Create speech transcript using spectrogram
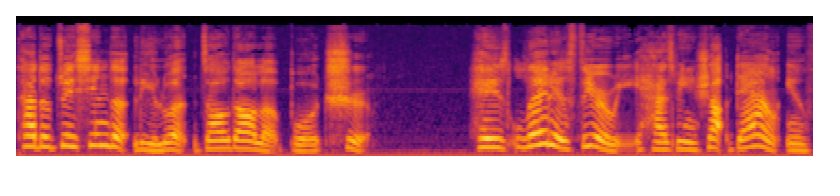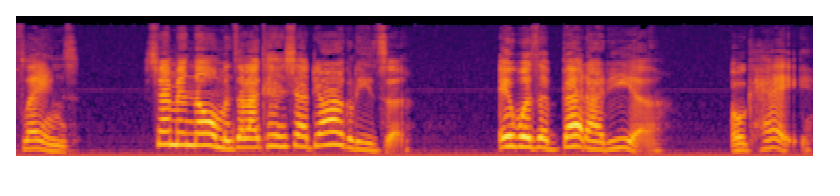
他的最新的理论遭到了驳斥。His latest theory has been shot down in flames。下面呢，我们再来看一下第二个例子。It was a bad idea. Okay.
